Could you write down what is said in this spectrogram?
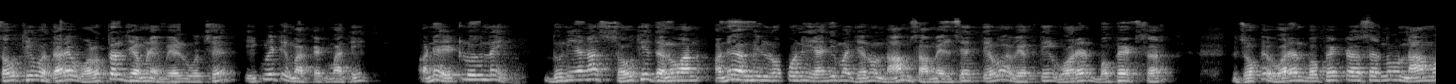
સૌથી વધારે વળતર જેમણે મેળવ્યું છે ઇક્વિટી માર્કેટમાંથી અને એટલું જ નહીં દુનિયાના સૌથી ધનવાન અને અમીર લોકોની યાદીમાં જેનું નામ સામેલ છે તેવા વ્યક્તિ વોરેન બફેટ, સર. જો કે વોરેન બફેટ, સરનું નામ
